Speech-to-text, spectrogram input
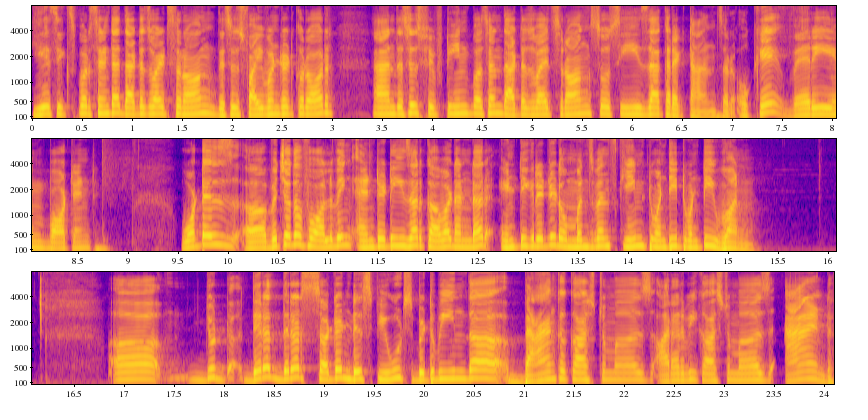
Ye 6% that is why it's wrong. This is 500 crore and this is 15%. That is why it's wrong. So C is the correct answer. Okay. Very important what is uh, which of the following entities are covered under integrated ombudsman scheme 2021 uh, there are there are certain disputes between the bank customers rrb customers and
